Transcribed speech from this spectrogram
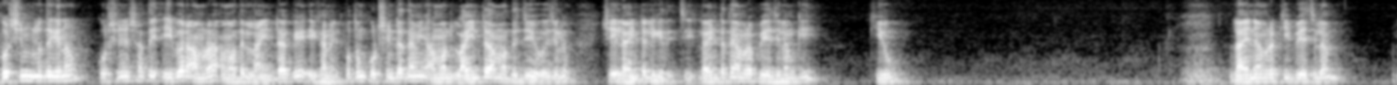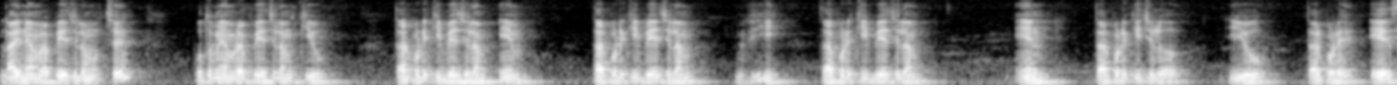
কোশ্চিনগুলো দেখে নাও। কোশ্চিনের সাথে এইবার আমরা আমাদের লাইনটাকে এখানে, প্রথম কোশ্চিনটাতে আমি আমার লাইনটা আমাদের যে হয়েছিল, সেই লাইনটা লিখে দিচ্ছি। লাইনটাতে আমরা পেয়েছিলাম কি? কিউ লাইনে আমরা কি পেয়েছিলাম? লাইনে আমরা পেয়েছিলাম হচ্ছে, প্রথমে আমরা পেয়েছিলাম কিউ তারপরে কি পেয়েছিলাম এম তারপরে কি পেয়েছিলাম ভি তারপরে কি পেয়েছিলাম এন তারপরে কি ছিল ইউ তারপরে এস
